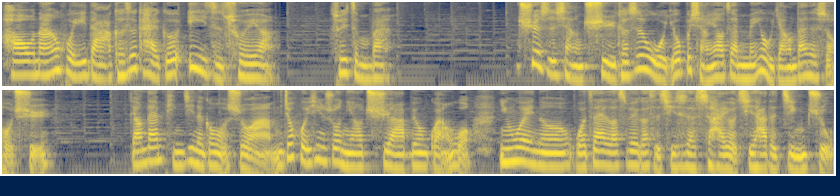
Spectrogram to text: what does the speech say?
好难回答。可是凯哥一直催啊，所以怎么办？确实想去，可是我又不想要在没有杨丹的时候去。杨丹平静的跟我说啊，你就回信说你要去啊，不用管我，因为呢，我在拉斯维加斯其实是还有其他的金主，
